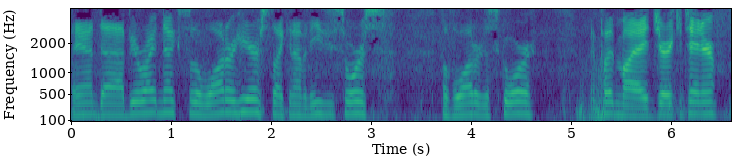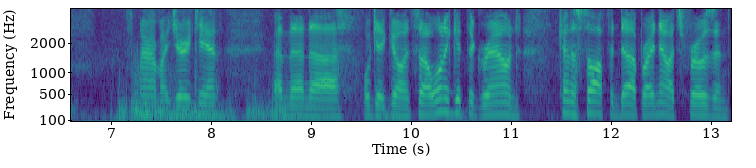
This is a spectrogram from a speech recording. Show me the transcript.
and uh, be right next to the water here so I can have an easy source of water to score and put in my jerry container or my jerry can and then uh, we'll get going. So I wanna get the ground kind of softened up. Right now it's frozen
